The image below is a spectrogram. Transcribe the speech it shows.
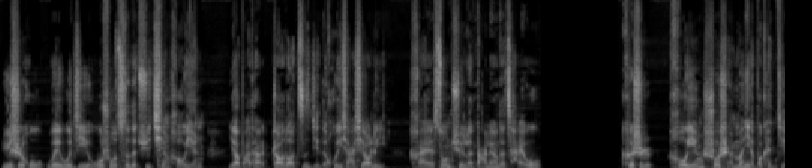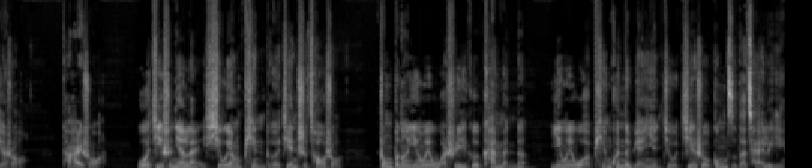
于是乎，魏无忌无数次的去请侯嬴，要把他招到自己的麾下效力，还送去了大量的财物。可是侯嬴说什么也不肯接受，他还说：“我几十年来修养品德，坚持操守，终不能因为我是一个看门的。”因为我贫困的原因，就接受公子的彩礼。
